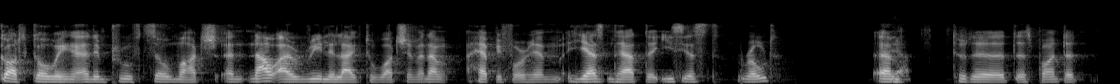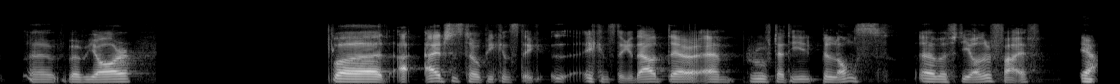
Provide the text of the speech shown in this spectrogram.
got going and improved so much. And now I really like to watch him, and I'm happy for him. He hasn't had the easiest road um, Yeah. to the this point that uh, where we are. But I, I just hope he can stick he can stick it out there and prove that he belongs uh, with the other five. Yeah.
